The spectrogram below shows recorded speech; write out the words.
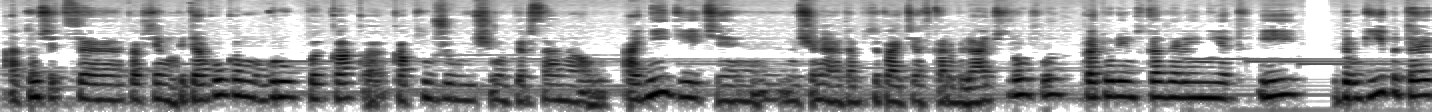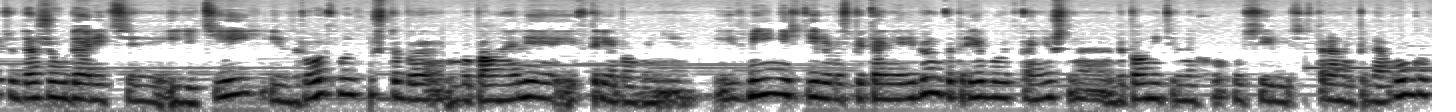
относится ко всем педагогам группы как к обслуживающему персоналу персоналу. Одни дети начинают обзывать и оскорблять взрослых, которые им сказали «нет», и Другие пытаются даже ударить и детей, и взрослых, чтобы выполняли их требования. Изменение стиля воспитания ребенка требует, конечно, дополнительных усилий со стороны педагогов,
